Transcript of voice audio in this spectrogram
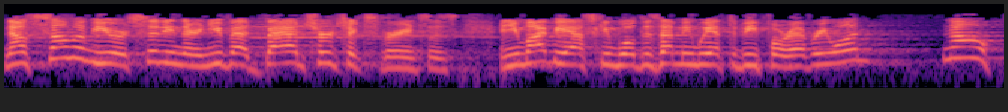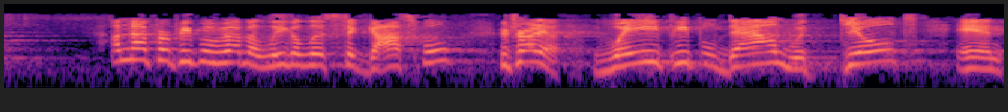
Now, some of you are sitting there and you've had bad church experiences, and you might be asking, well, does that mean we have to be for everyone? No. I'm not for people who have a legalistic gospel, who try to weigh people down with guilt and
